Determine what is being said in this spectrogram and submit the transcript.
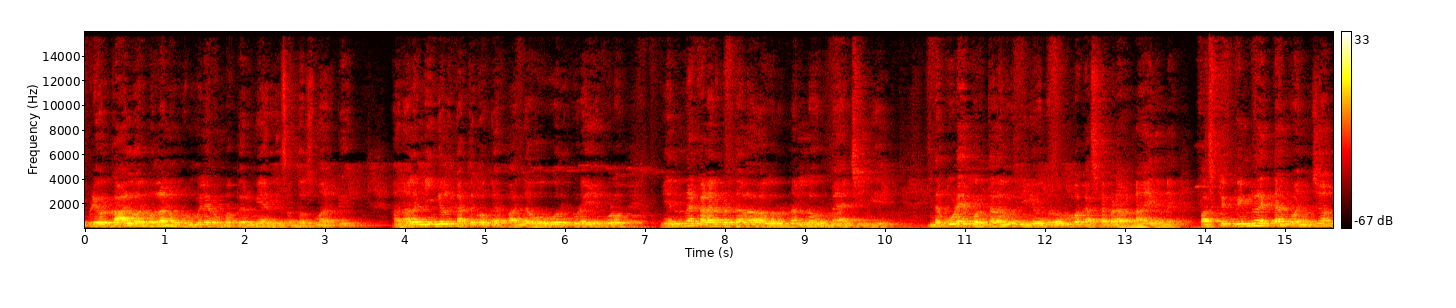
இப்படி ஒரு கால் வரும்போதெல்லாம் நமக்கு உண்மையிலே ரொம்ப பெருமையாக இருக்குது சந்தோஷமாக இருக்குது அதனால் நீங்களும் கற்றுக்கோங்க பாருங்கள் ஒவ்வொரு கூடையும் எவ்வளோ என்ன கலர் கொடுத்தாலும் அது ஒரு நல்ல ஒரு மேட்சிங்கு இந்த கூடையை பொறுத்தளவு நீங்கள் வந்து ரொம்ப கஷ்டப்பட வேண்டாம். இதுன்னு ஃபஸ்ட்டு பின்னுறதுக்கு தான் கொஞ்சம்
